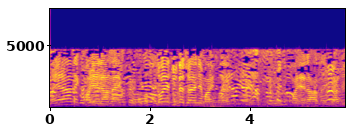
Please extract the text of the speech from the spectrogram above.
Majeranek, Majeranek. To jest uderzenie, majster. Majeranek. Radzi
